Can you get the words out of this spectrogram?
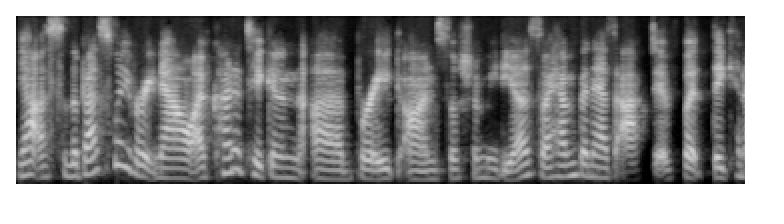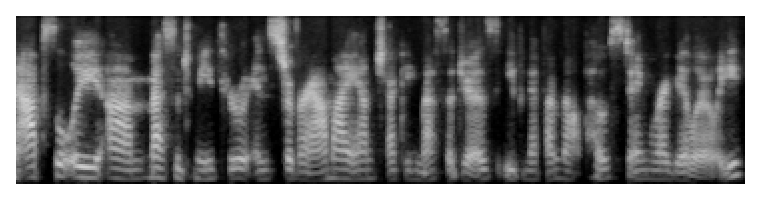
Yeah, so the best way right now, I've kind of taken a break on social media, so I haven't been as active, but they can absolutely um, message me through Instagram. I am checking messages, even if I'm not posting regularly.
